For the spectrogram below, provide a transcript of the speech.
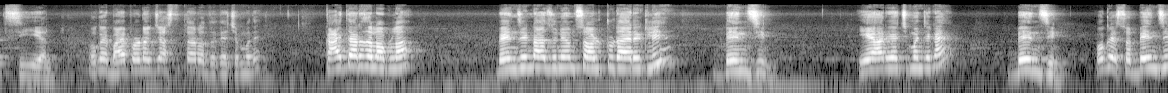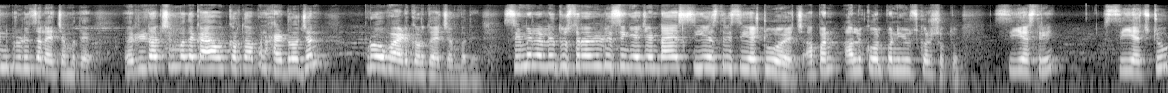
HCl okay by product जास्त तयार होतं त्याच्यामध्ये काय तयार झालं आपला benzene diazonium salt to directly benzene A R H म्हणजे काय benzene okay so benzene produce झाला याच्यामध्ये. रिडक्शनमध्ये काय करतो आपण? हायड्रोजन प्रोव्हाइड करतो याच्यामध्ये. सिमिलरली दुसरं रिड्युसिंग एजंट आहे C S three C H two O H आपण अल्कोहोल पण यूज करू शकतो. C S three C H two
